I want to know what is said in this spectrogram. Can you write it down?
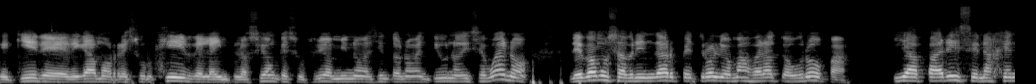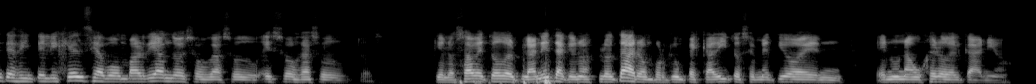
que quiere, digamos, resurgir de la implosión que sufrió en 1991, dice, bueno, le vamos a brindar petróleo más barato a Europa. Y aparecen agentes de inteligencia bombardeando esos, esos gasoductos, que lo sabe todo el planeta, que no explotaron porque un pescadito se metió en, en un agujero del caño.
